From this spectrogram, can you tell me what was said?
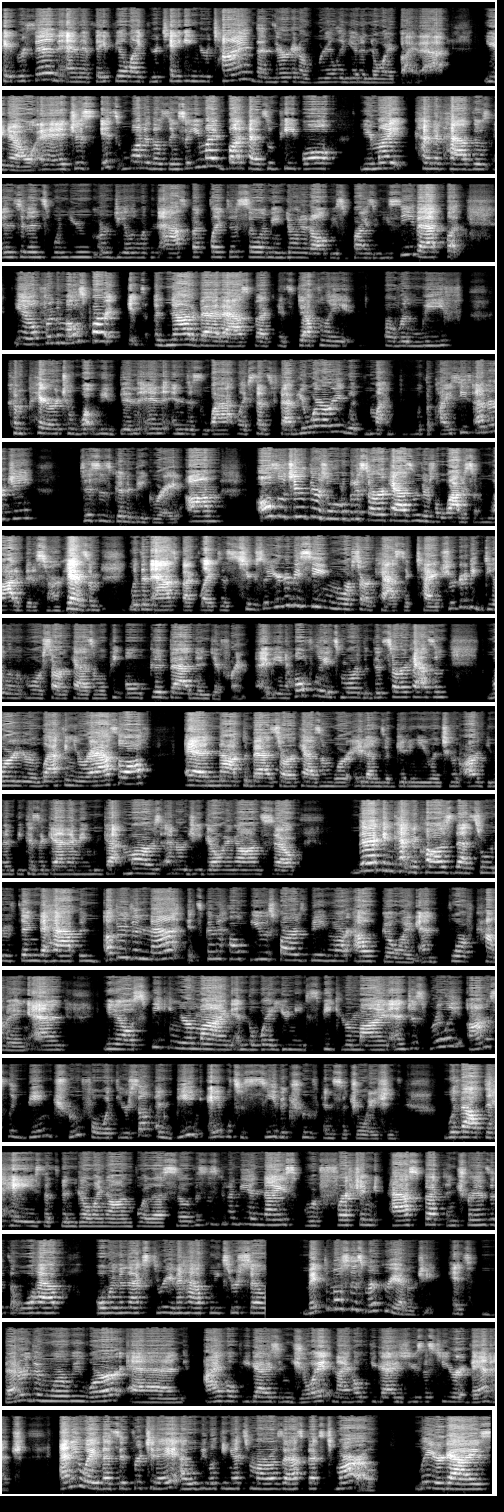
paper thin. And if they feel like you're taking your time, then they're to really get annoyed by that you know, and it just, it's one of those things. So you might butt heads with people, you might kind of have those incidents when you are dealing with an aspect like this. So, I mean, don't at all be surprised if you see that. But, you know, for the most part, it's not a bad aspect. It's definitely a relief compared to what we've been in in this lat like since February with my with the Pisces energy. This is going to be great. Um, also, too, there's a little bit of sarcasm. There's a lot of a lot of bit of sarcasm with an aspect like this too. So you're going to be seeing more sarcastic types. You're going to be dealing with more sarcasm with people, good, bad, and indifferent. I mean, hopefully, it's more the good sarcasm where you're laughing your ass off, and not the bad sarcasm where it ends up getting you into an argument. Because again, I mean, we got Mars energy going on, so that can kind of cause that sort of thing to happen. Other than that, it's going to help you as far as being more outgoing and forthcoming and you know, speaking your mind and the way you need to speak your mind and just really honestly being truthful with yourself and being able to see the truth in situations without the haze that's been going on with us. So this is going to be a nice, refreshing aspect and transit that we'll have over the next three and a half weeks or so. Make the most of this Mercury energy. It's better than where we were, and I hope you guys enjoy it, and I hope you guys use this to your advantage. Anyway, that's it for today. I will be looking at tomorrow's aspects tomorrow. Later, guys.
